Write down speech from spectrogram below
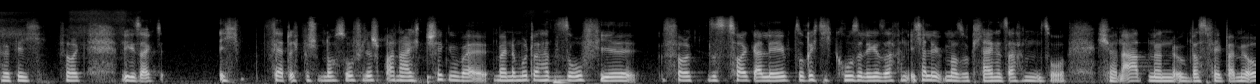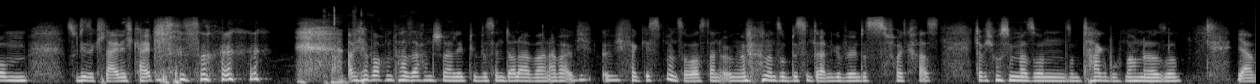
Wirklich verrückt. Wie gesagt, ich werde euch bestimmt noch so viele Sprachnachrichten schicken, weil meine Mutter hat so viel verrücktes Zeug erlebt, so richtig gruselige Sachen. Ich erlebe immer so kleine Sachen, so ich höre ein Atmen, irgendwas fällt bei mir um, so diese Kleinigkeiten. aber ich habe auch ein paar Sachen schon erlebt, die ein bisschen doller waren. Aber irgendwie, irgendwie vergisst man sowas dann irgendwann, wenn man so ein bisschen dran gewöhnt. Das ist voll krass. Ich glaube, ich muss mir mal so ein, so ein Tagebuch machen oder so. Ja.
